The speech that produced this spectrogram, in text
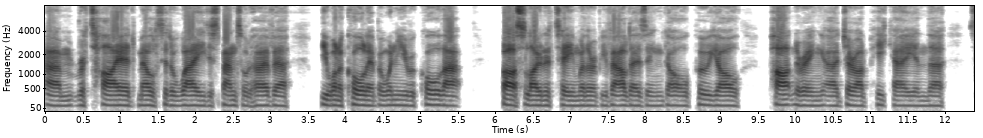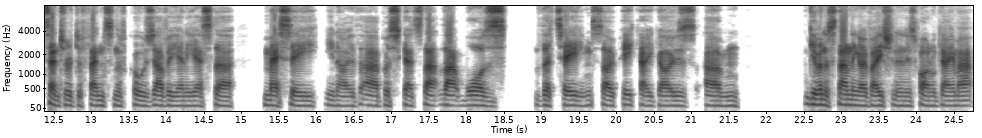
um, retired, melted away, dismantled, however you want to call it. But when you recall that Barcelona team, whether it be Valdés in goal, Puyol partnering uh, Gerard Piqué in the centre of defence, and of course Xavi, Iniesta, Messi, you know, uh, Busquets, that that was the team. So Piqué goes, um, given a standing ovation in his final game at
